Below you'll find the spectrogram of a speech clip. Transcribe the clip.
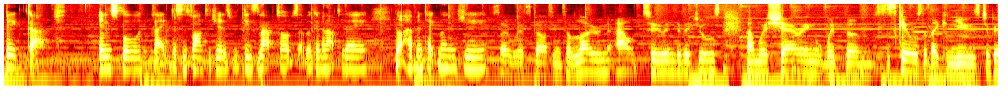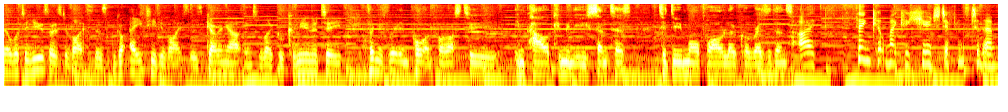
big gap in school, like disadvantages with these laptops that we're giving out today, not having technology. So we're starting to loan out to individuals and we're sharing with them the skills that they can use to be able to use those devices. We've got 80 devices going out into the local community. I think it's really important for us to empower community centres to do more for our local residents. I think it'll make a huge difference to them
